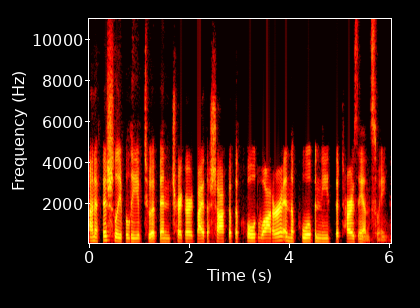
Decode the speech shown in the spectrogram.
unofficially believed to have been triggered by the shock of the cold water in the pool beneath the Tarzan swing.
